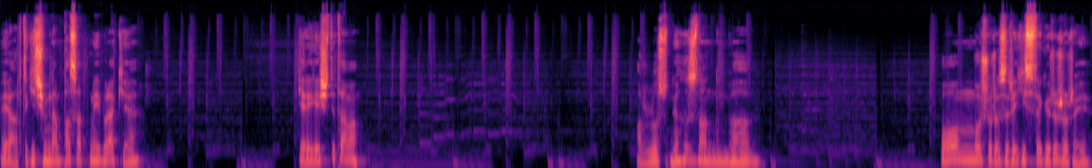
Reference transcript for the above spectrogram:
E artık içimden pas atmayı bırak ya. Geri geçti tamam. Carlos ne hızlandın be abi. Bomboş orası. Regis de görür orayı.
